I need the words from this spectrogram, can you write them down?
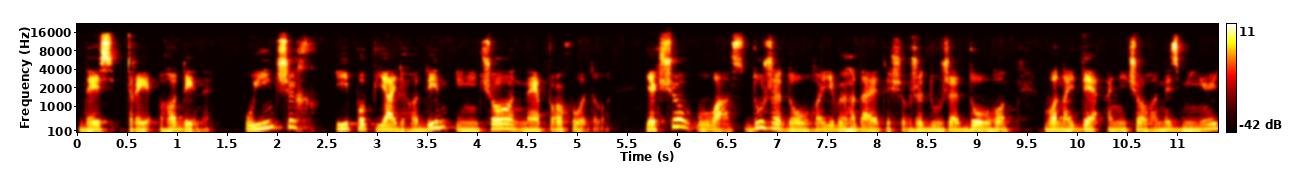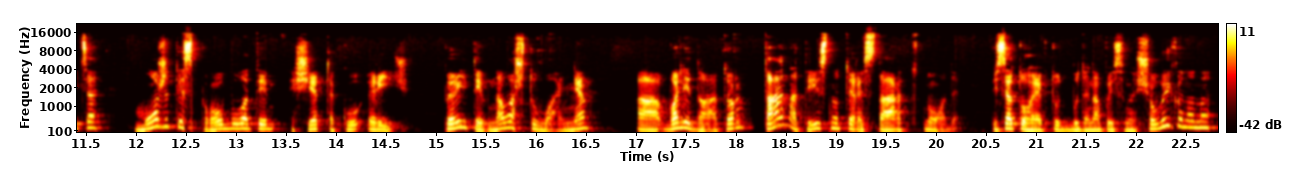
десь 3 години. У інших і по 5 годин і нічого не проходило. Якщо у вас дуже довго, і ви гадаєте, що вже дуже довго вона йде, а нічого не змінюється, можете спробувати ще таку річ: перейти в налаштування, валідатор та натиснути Restart ноди. Після того, як тут буде написано, що виконано,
